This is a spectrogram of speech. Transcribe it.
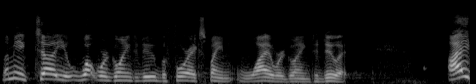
Let me tell you what we're going to do before I explain why we're going to do it. I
